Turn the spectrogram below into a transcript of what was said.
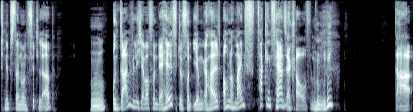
knips da nur ein Viertel ab. Mhm. Und dann will ich aber von der Hälfte von ihrem Gehalt auch noch meinen fucking Fernseher kaufen. Mhm. Da,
